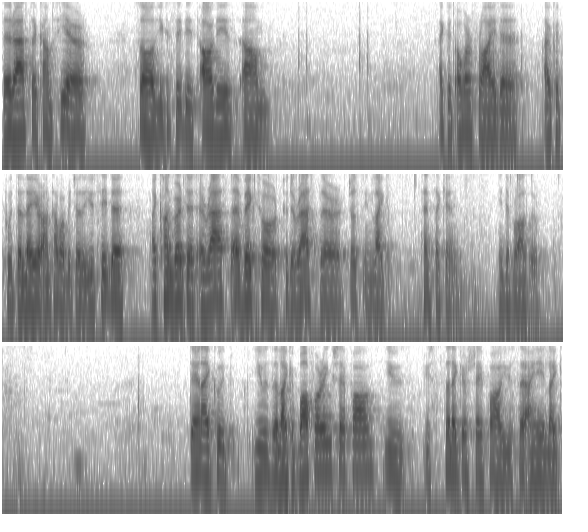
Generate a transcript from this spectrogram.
the raster comes here. So you can see that all these, um, I could overfly the I could put the layer on top of each other. You see the, I converted a raster, a vector to the raster just in like 10 seconds in the browser. Then I could use a, like a buffering shapefile. Use you select your shapefile. You say I need like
